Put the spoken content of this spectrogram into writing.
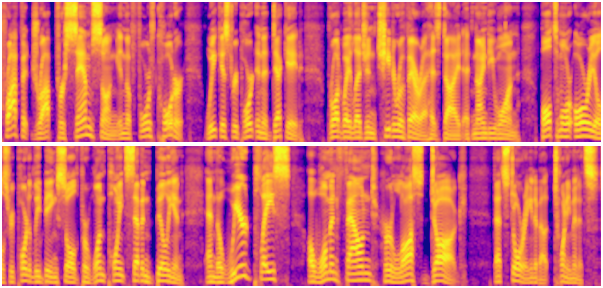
profit drop for Samsung in the fourth quarter, weakest report in a decade. Broadway legend Chita Rivera has died at 91. Baltimore Orioles reportedly being sold for 1.7 billion, and the weird place a woman found her lost dog. That story in about 20 minutes.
